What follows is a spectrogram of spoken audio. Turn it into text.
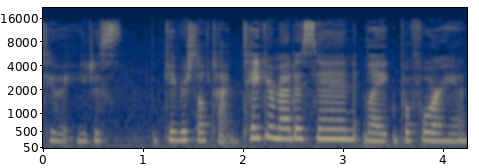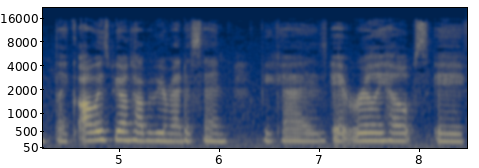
to it. You just give yourself time. Take your medicine like beforehand. Like always be on top of your medicine because it really helps if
